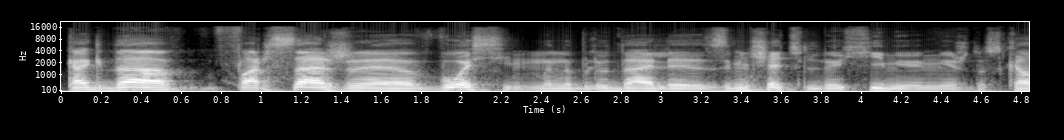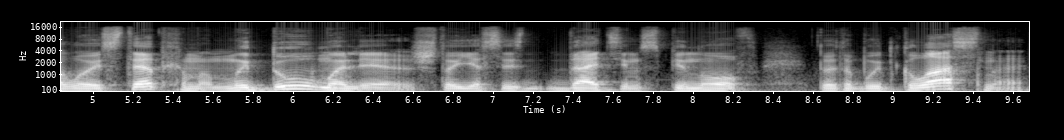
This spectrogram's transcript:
когда в «Форсаже 8» мы наблюдали замечательную химию между Скалой и Стэтхэмом, мы думали, что если дать им спин то это будет классно,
